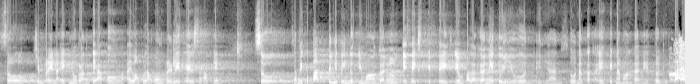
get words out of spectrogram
So, syempre, na-ignorante ako. Aywan ko lang kung relate kayo sa akin. So, sabi ko, paano pinipindot yung mga ganong effects, effects? Yung pala, ganito yun. Ayan. So, nagkaka-effect ng mga ganito, di ba?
